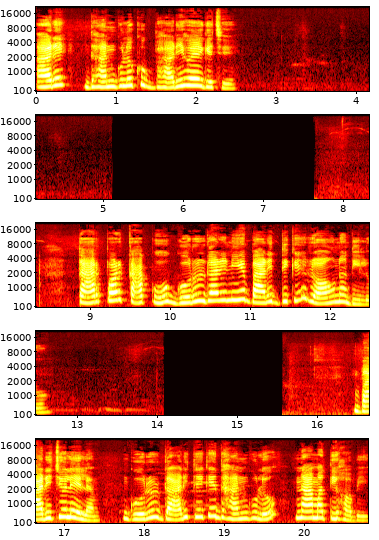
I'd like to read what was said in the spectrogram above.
আরে, ধানগুলো খুব ভারী হয়ে গেছে। তারপর কাকু গরুর গাড়ি নিয়ে বাড়ির দিকে রওনা দিল। বাড়ি চলে এলাম। গরুর গাড়ি থেকে ধানগুলো নামাতে হবে।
